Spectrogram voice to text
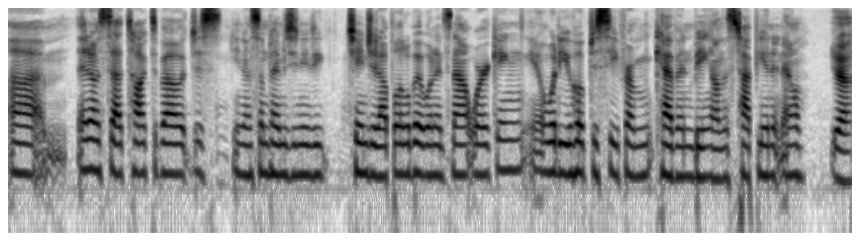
Um, I know Seth talked about just you know sometimes you need to change it up a little bit when it's not working. You know, what do you hope to see from Kevin being on this top unit now? Yeah,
